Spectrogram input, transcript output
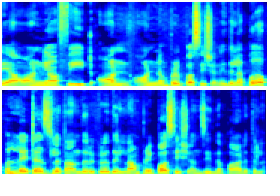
they are on your feet on ஆன்னும் ப்ரிப்பாசிஷன் இதில் பர்பிள் லெட்டர்ஸில் தந்திருக்கிறது எல்லாம் ப்ரிப்பாசிஷன்ஸ் இந்த பாடத்தில்.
